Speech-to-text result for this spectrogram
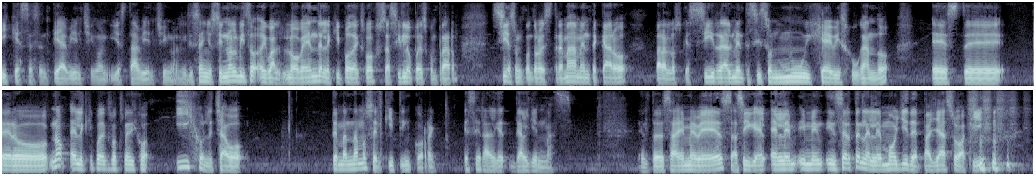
y que se sentía bien chingón y está bien chingón el diseño. Si no lo visto, igual lo vende el equipo de Xbox, o sea, sí lo puedes comprar. Sí es un control extremadamente caro para los que sí realmente sí son muy heavy jugando. Este, pero no, el equipo de Xbox me dijo, híjole, chavo, te mandamos el kit incorrecto. Ese era de alguien más. Entonces ahí me ves, así, el, el, inserten el emoji de payaso aquí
